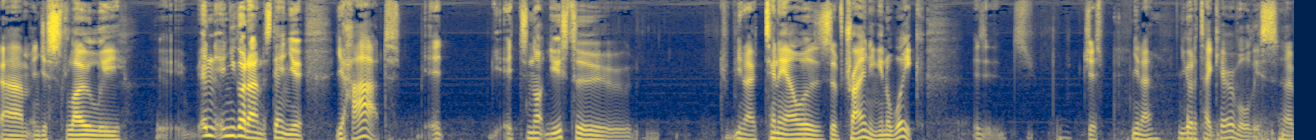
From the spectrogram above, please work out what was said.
um, and just slowly. And and you got to understand your your heart. It it's not used to you know ten hours of training in a week. It's just you know you got to take care of all this. So,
